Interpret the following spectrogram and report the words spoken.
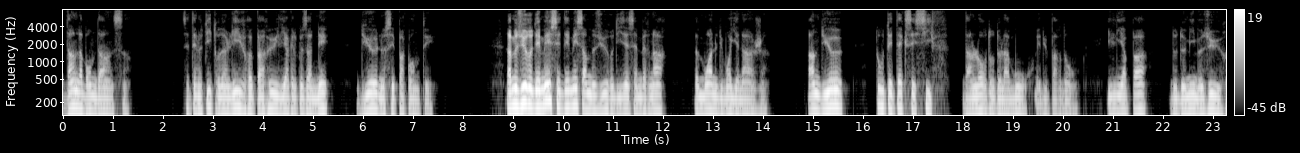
dans l'abondance. C'était le titre d'un livre paru il y a quelques années, Dieu ne sait pas compter. La mesure d'aimer, c'est d'aimer sans mesure, disait saint Bernard, un moine du Moyen Âge. En Dieu, tout est excessif dans l'ordre de l'amour et du pardon. Il n'y a pas de demi-mesure.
